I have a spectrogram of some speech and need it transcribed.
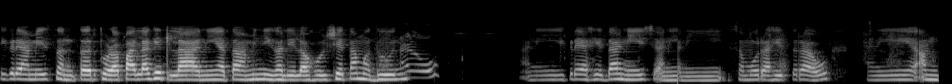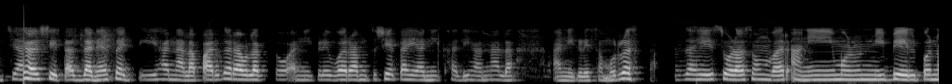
तिकडे आम्ही संतर थोडा पाला घेतला आणि आता आम्ही निघालेलो आहोत शेतामधून. आणि इकडे आहे दानिश आणि आणि समोर आहेत राव. आणि आमच्या शेतात जाण्यासाठी हा नाला पार करावा लागतो आणि इकडे वर आमचं शेत आहे आणि खाली हा नाला आणि इकडे समोर रस्ता. आज आहे सोळा सोमवार आणि म्हणून मी बेल पण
